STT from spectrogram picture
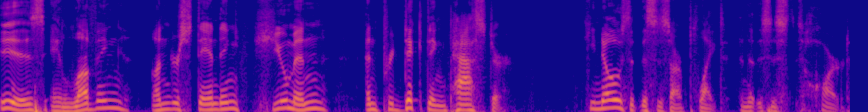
is a loving, understanding, human, and predicting pastor. He knows that this is our plight and that this is hard.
